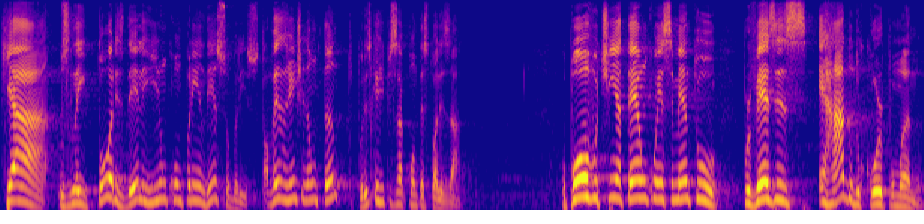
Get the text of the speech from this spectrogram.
que a, os leitores dele iriam compreender sobre isso. Talvez a gente não tanto, por isso que a gente precisa contextualizar. O povo tinha até um conhecimento, por vezes, errado do corpo humano.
